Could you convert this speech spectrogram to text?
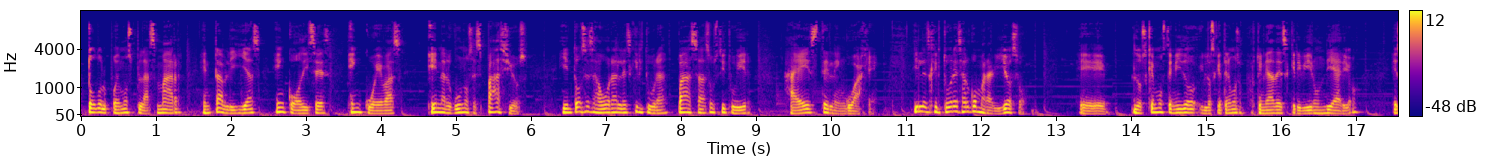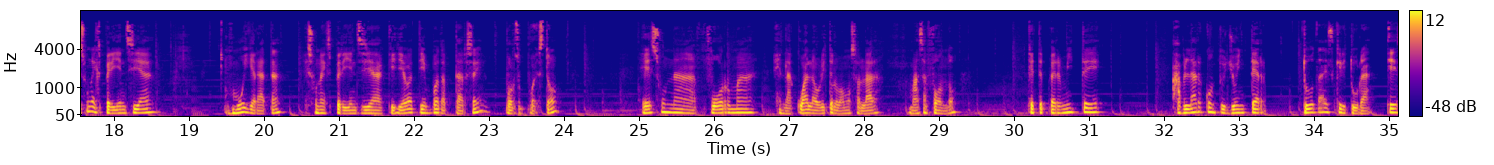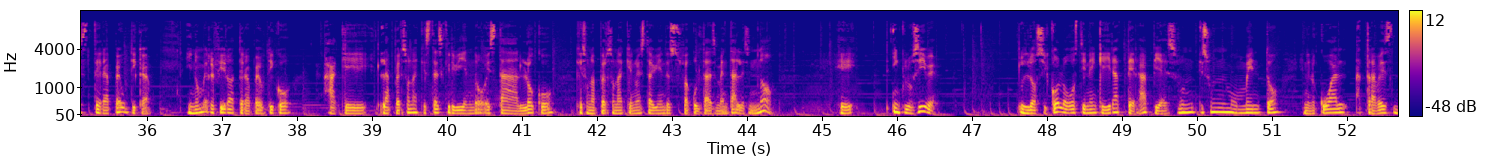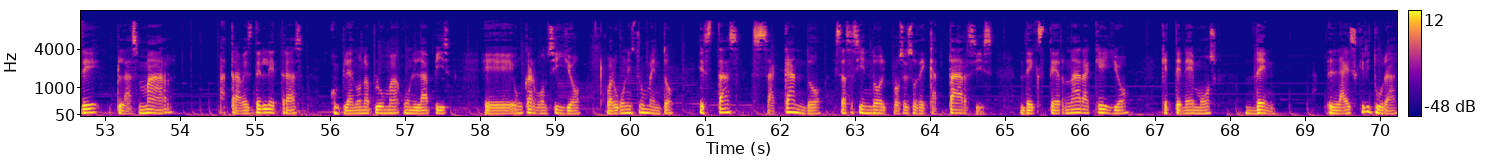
Todo lo podemos plasmar en tablillas, en códices, en cuevas, en algunos espacios. Y entonces ahora la escritura pasa a sustituir a este lenguaje. Y la escritura es algo maravilloso. Eh, los que hemos tenido y los que tenemos oportunidad de escribir un diario, es una experiencia muy grata, es una experiencia que lleva tiempo adaptarse, por supuesto. Es una forma en la cual ahorita lo vamos a hablar más a fondo, que te permite hablar con tu yo interno. Toda escritura es terapéutica y no me refiero a terapéutico a que la persona que está escribiendo está loco, que es una persona que no está bien de sus facultades mentales. No. Eh, inclusive, los psicólogos tienen que ir a terapia. Es un, es un momento en el cual a través de plasmar, a través de letras, empleando una pluma, un lápiz, eh, un carboncillo o algún instrumento, estás sacando, estás haciendo el proceso de catarsis, de externar aquello que tenemos dentro. La escritura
